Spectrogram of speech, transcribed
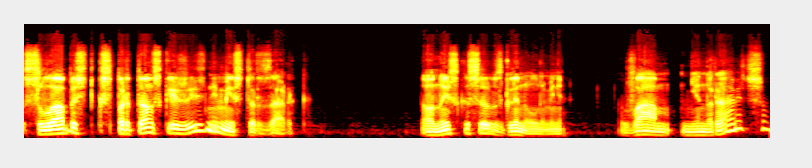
слабость к спартанской жизни, мистер Зарк?» Он искоса взглянул на меня. «Вам не нравится?»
